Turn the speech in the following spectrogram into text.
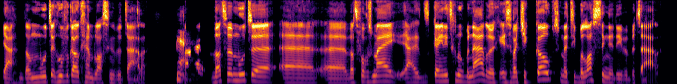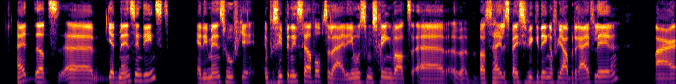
Ja, dan moet, hoef ik ook geen belasting te betalen. Ja. Wat we moeten, uh, uh, wat volgens mij, ja, dat kan je niet genoeg benadrukken, is wat je koopt met die belastingen die we betalen. dat, uh, je hebt mensen in dienst. Ja, die mensen hoef je in principe niet zelf op te leiden. Je moet ze misschien wat, wat hele specifieke dingen voor jouw bedrijf leren. Maar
